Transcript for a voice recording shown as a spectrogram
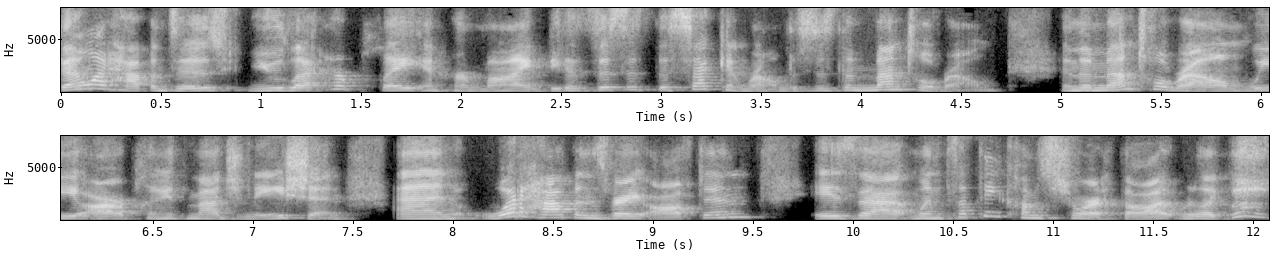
then what happens is you let her play in her mind because this is the second realm. This is the mental realm. In the mental realm, we are playing with imagination. And what happens very often is that when something comes to our thought, we're like, oh,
